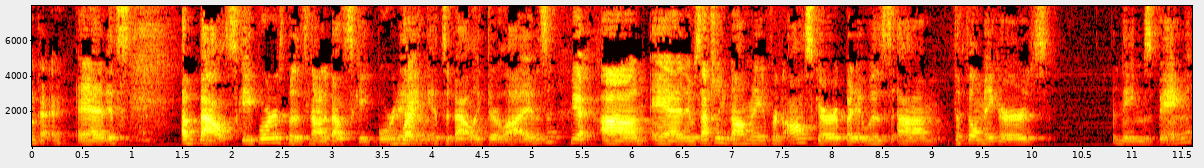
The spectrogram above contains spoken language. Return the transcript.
Okay. and it's about skateboarders, but it's not about skateboarding. Right. It's about like their lives. Yeah. Um, and it was actually nominated for an Oscar, but it was um, the filmmaker's name's Bing.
